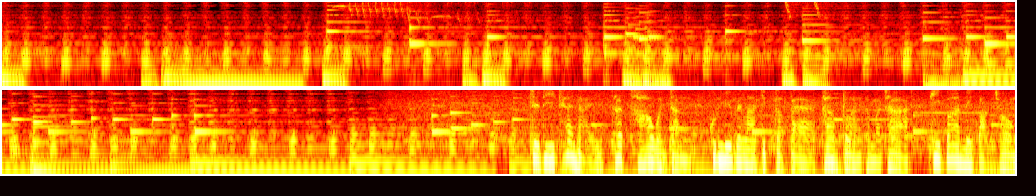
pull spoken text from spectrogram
จะดีแค่ไหนถ้าเช้าวันจันทร์ คุณมีเวลาจิบกาแฟท่ามกลางธรรมชาติที่บ้านในปากช่อง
